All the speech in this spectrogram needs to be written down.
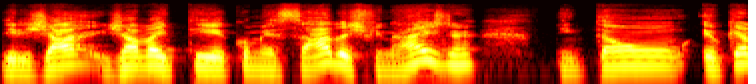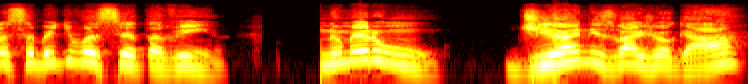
ele já, já vai ter começado as finais, né, então eu quero saber de você, Tavinho. Número um, Giannis vai jogar.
